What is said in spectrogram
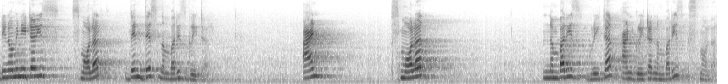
Denominator is smaller then this number is greater and smaller number is greater and greater number is smaller.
